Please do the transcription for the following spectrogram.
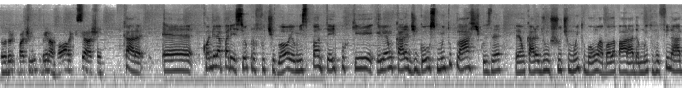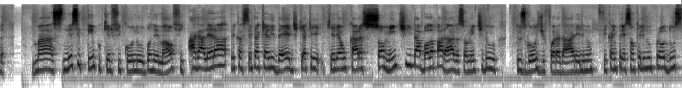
jogador que bate muito bem na bola. O que você acha aí? Cara, é, quando ele apareceu pro futebol, eu me espantei porque ele é um cara de gols muito plásticos, né? Ele é um cara de um chute muito bom, a bola parada muito refinada. Mas nesse tempo que ele ficou no Bournemouth, a galera fica sempre aquela ideia de que, que ele é o cara somente da bola parada, somente do, dos gols de fora da área, ele não fica a impressão que ele não produz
